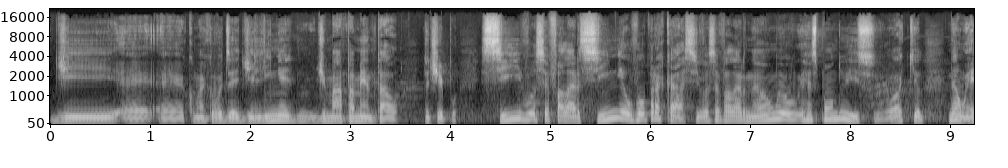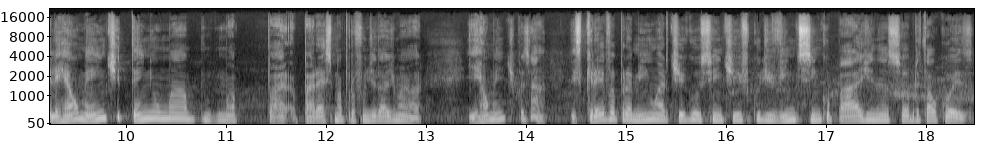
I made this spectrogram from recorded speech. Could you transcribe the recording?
de é, é, como é que eu vou dizer, de linha de mapa mental. Do tipo, se você falar sim, eu vou para cá. Se você falar não, eu respondo isso ou aquilo. Não, ele realmente tem uma, uma parece uma profundidade maior. E realmente, tipo assim, ah, escreva para mim um artigo científico de 25 páginas sobre tal coisa.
